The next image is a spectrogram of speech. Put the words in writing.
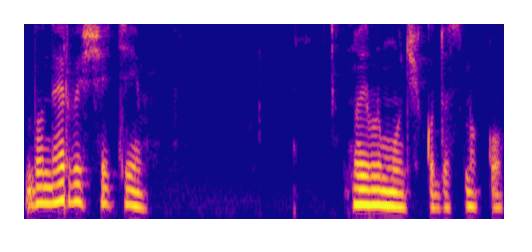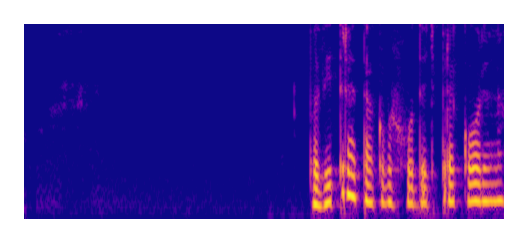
бо нерви ще ті. Ну і лимончику до смаку. Повітря так виходить прикольно.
